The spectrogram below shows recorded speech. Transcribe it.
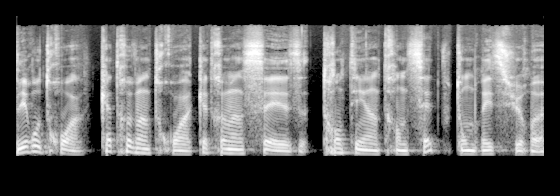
03 83 96 31 37. Vous tomberez sur euh,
